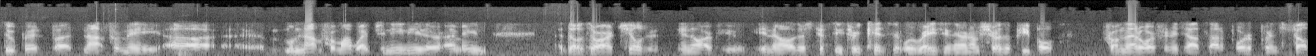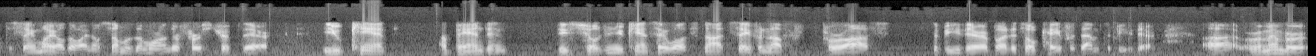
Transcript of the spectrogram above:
stupid, but not for me. Uh, not for my wife Janine either. I mean, those are our children in our view. You know, there's 53 kids that we're raising there, and I'm sure the people from that orphanage outside of Port-au-Prince felt the same way, although I know some of them were on their first trip there. You can't abandon these children. You can't say, well, it's not safe enough for us to be there, but it's okay for them to be there. Uh, remember,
